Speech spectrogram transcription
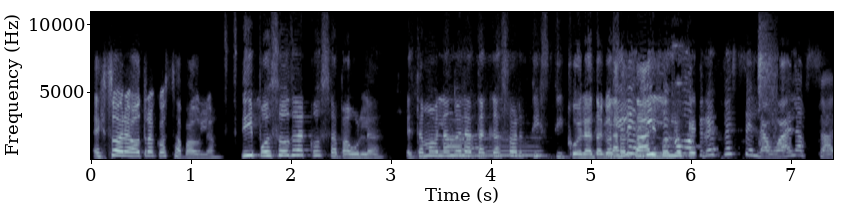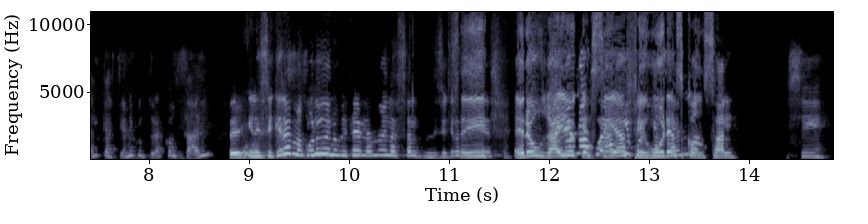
Esto era otra cosa, Paula. Sí, pues otra cosa, Paula. Estamos hablando del atacazo Ah. artístico. El atacazo Yo les dije artístico como que... tres veces la weá de la sal, que hacían esculturas con sal. Pero es que ni siquiera me acuerdo de lo que está hablando de la sal. Ni siquiera Sí, eso. era un gallo que hacía que figuras con sal. Sí.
